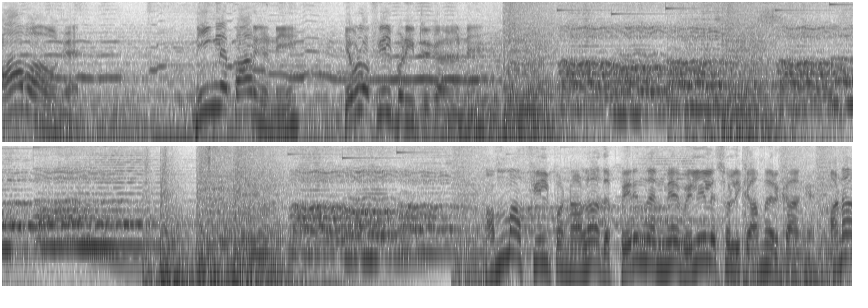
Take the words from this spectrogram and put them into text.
பாவம் அவங்க. நீங்களே பாருங்க நீ எவ்வளவு ஃபீல் பண்ணிட்டு இருக்காங்கன்னு அம்மா ஃபீல் பண்ணாலும் அதை பெருந்தன்மையா வெளியில சொல்லிக்காம இருக்காங்க. ஆனா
